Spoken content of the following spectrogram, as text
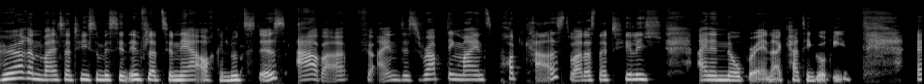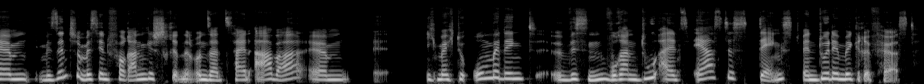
hören, weil es natürlich so ein bisschen inflationär auch genutzt ist. Aber für einen Disrupting Minds Podcast war das natürlich eine No-Brainer-Kategorie. Ähm, wir sind schon ein bisschen vorangeschritten in unserer Zeit, aber ähm, ich möchte unbedingt wissen, woran du als erstes denkst, wenn du den Begriff hörst.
